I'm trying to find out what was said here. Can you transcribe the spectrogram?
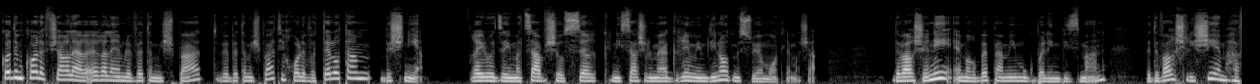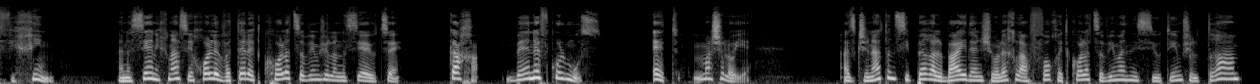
קודם כל אפשר לערער עליהם לבית המשפט, ובית המשפט יכול לבטל אותם בשנייה. ראינו את זה עם מצב שאוסר כניסה של מהגרים ממדינות מסוימות, למשל. דבר שני, הם הרבה פעמים מוגבלים בזמן, ודבר שלישי, הם הפיכים. הנשיא הנכנס יכול לבטל את כל הצווים של הנשיא היוצא. ככה, בהינף קולמוס. את, מה שלא יהיה. אז כשנתן סיפר על ביידן שהולך להפוך את כל הצווים הנשיאותיים של טראמפ,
